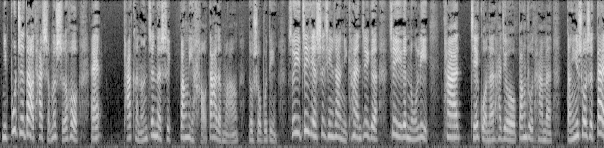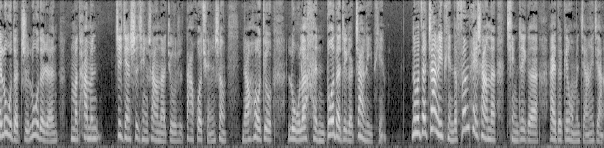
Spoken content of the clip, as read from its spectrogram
你不知道他什么时候，哎。他可能真的是帮你好大的忙都说不定，所以这件事情上，你看这个这一个奴隶，他结果呢，他就帮助他们，等于说是带路的指路的人。那么他们这件事情上呢，就是大获全胜，然后就掳了很多的这个战利品。那么在战利品的分配上呢，请这个艾德给我们讲一讲。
